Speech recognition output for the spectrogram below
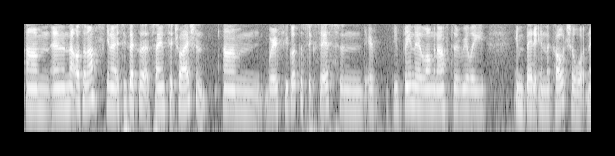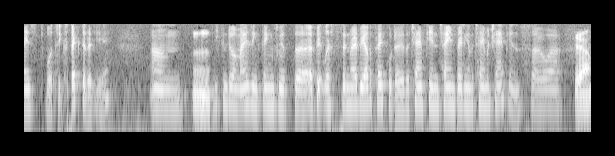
Um, and then that was enough. You know, it's exactly that same situation um, where if you've got the success and if you've been there long enough to really embed it in the culture, what needs, what's expected of you, um, Mm. you can do amazing things with uh, a bit less than maybe other people do. The champion team beating the team of champions. So, uh, yeah.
